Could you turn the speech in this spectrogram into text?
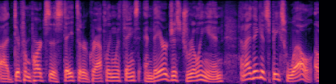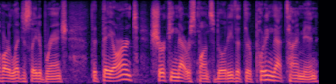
uh, different parts of the state that are grappling with things, and they are just drilling in. And I think it speaks well of our legislative branch that they aren't shirking that responsibility, that they're putting that time in.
